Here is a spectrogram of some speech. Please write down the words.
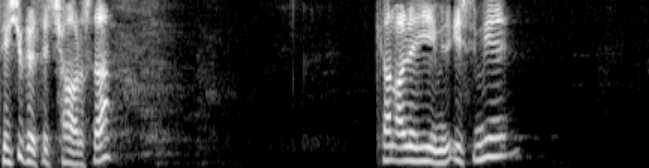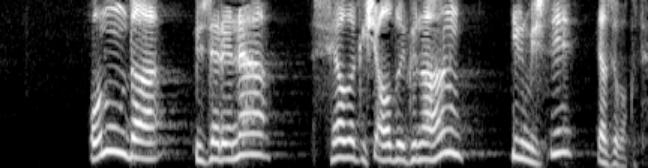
teşvik etse çağırsa kan aleyhimin ismi onun da üzerine sevabı kişi aldığı günahın bilmişti yazı bakıdır.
